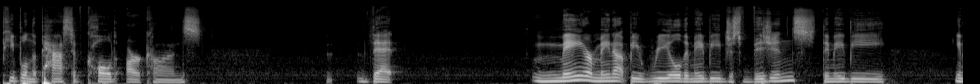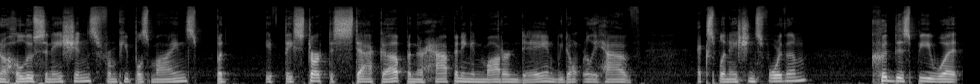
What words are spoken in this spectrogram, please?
people in the past have called archons that may or may not be real. They may be just visions. They may be, you know, hallucinations from people's minds. But if they start to stack up and they're happening in modern day and we don't really have explanations for them, could this be what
